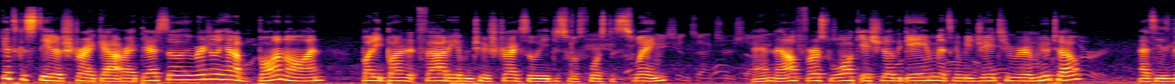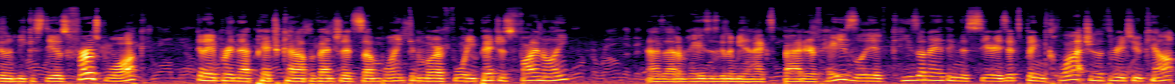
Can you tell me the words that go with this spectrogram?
Gets Castillo strikeout right there. So he originally had a bun on, but he bunted it foul to give him two strikes, so he just was forced to swing. And now, first walk issued of the game. It's going to be JT Realmuto, as he's going to be Castillo's first walk. Going to bring that pitch cut up eventually at some point. Get him over 40 pitches finally. As Adam Haseley is going to be the next batter. If Haseley, if he's done anything this series, it's been clutch in the 3-2 count.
